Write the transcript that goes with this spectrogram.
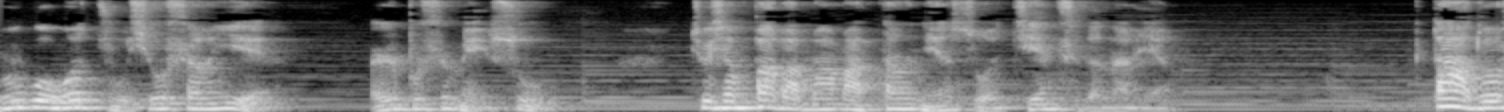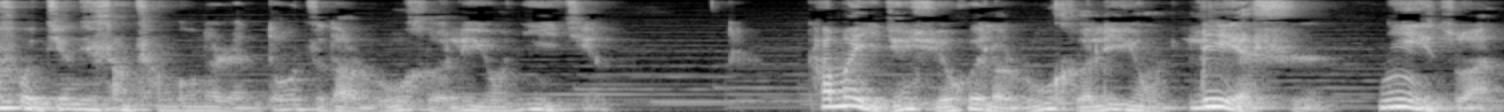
如果我主修商业而不是美术，就像爸爸妈妈当年所坚持的那样，大多数经济上成功的人都知道如何利用逆境，他们已经学会了如何利用劣势、逆转、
